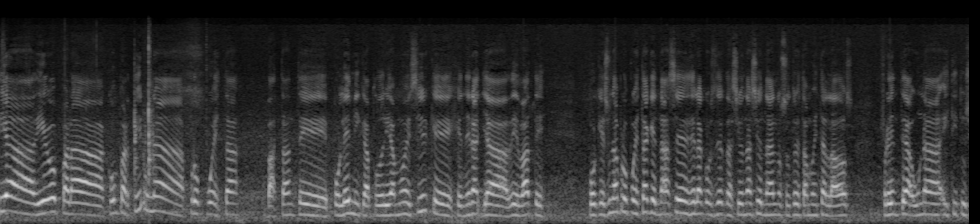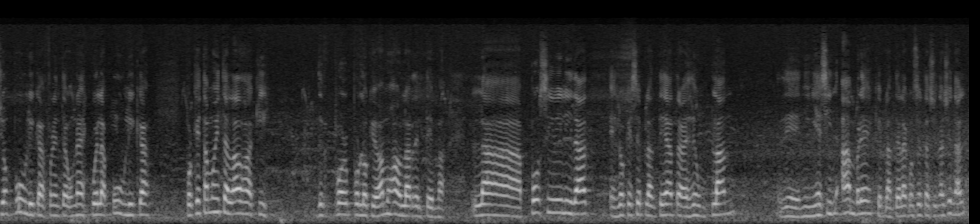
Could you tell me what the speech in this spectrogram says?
día, Diego, para compartir una propuesta bastante polémica, podríamos decir, que genera ya debate, porque es una propuesta que nace desde la Concertación Nacional. Nosotros estamos instalados frente a una institución pública, frente a una escuela pública. ¿Por qué estamos instalados aquí? por lo que vamos a hablar del tema. La posibilidad es lo que se plantea a través de un plan de niñez sin hambre que plantea la Concertación Nacional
